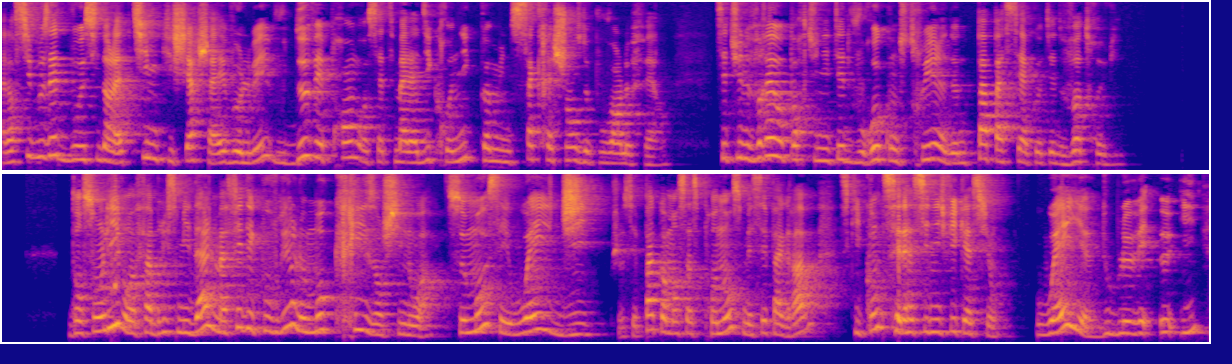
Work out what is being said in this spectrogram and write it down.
Alors si vous êtes vous aussi dans la team qui cherche à évoluer, vous devez prendre cette maladie chronique comme une sacrée chance de pouvoir le faire. C'est une vraie opportunité de vous reconstruire et de ne pas passer à côté de votre vie. Dans son livre, Fabrice Midal m'a fait découvrir le mot crise en chinois. Ce mot, c'est Wei Ji. Je ne sais pas comment ça se prononce, mais c'est pas grave. Ce qui compte, c'est la signification. Wei, W-E-I,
